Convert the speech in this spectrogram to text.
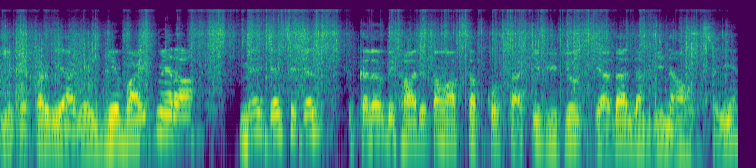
یہ پیپر بھی آ گئے۔ یہ وائٹ میں رہا میں جلد سے جلد کلر دکھا دیتا ہوں آپ سب کو تاکہ ویڈیو زیادہ لمبی نہ ہو، صحیح ہے؟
